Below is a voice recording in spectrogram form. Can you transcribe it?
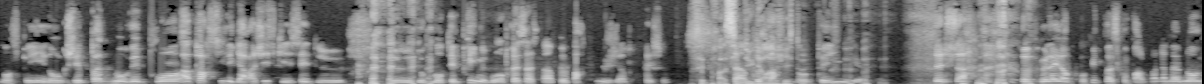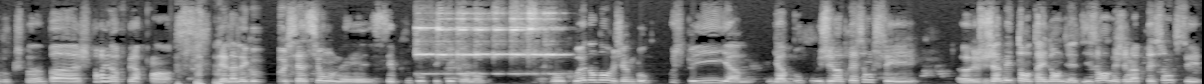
dans ce pays, donc j'ai pas de mauvais points. À part si les garagistes qui essaient de d'augmenter le prix, mais bon, après ça, c'est un peu partout. J'ai l'impression. C'est le principe un du peu partout garagiste. dans le pays. Euh. C'est ça. Sauf que là, il en profite parce qu'on parle pas la même langue, donc je peux même pas, je peux rien faire. Enfin, il y a la négociation, mais c'est plus compliqué qu'en Inde. Donc ouais, non, non, j'aime beaucoup ce pays. Il y a, il y a beaucoup. J'ai l'impression que c'est. Euh, j'ai jamais été en Thaïlande il y a 10 ans, mais j'ai l'impression que c'est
